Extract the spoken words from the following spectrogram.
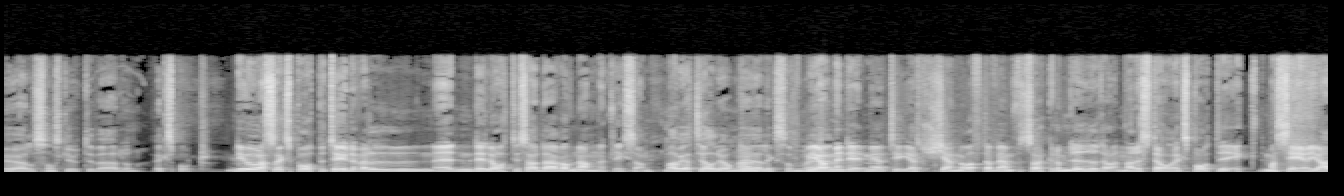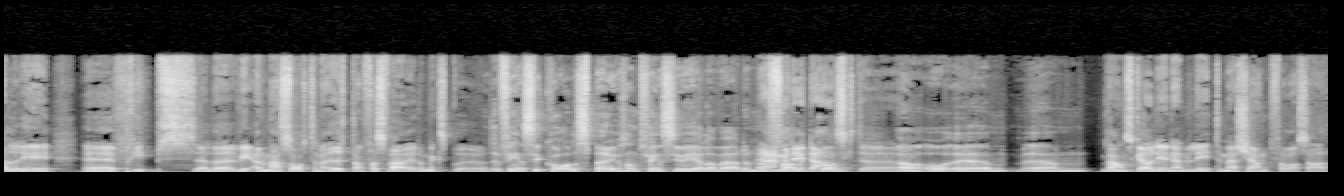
öl som ska ut i världen? Export. Jo, alltså export betyder väl, eh, det låter ju så därav namnet liksom. Man vet ju aldrig om det är liksom... Men, jag, eh, men, det, men jag, jag känner ofta vem försöker de lura när det står export. Det, man ser ju aldrig eh, Prips eller de här sorterna utanför Sverige. De Det finns i Carlsberg och sånt finns ju i hela världen. Men Nej, men det är Falcon- danskt, eh, Ja, och ehm, ehm, Dansk öl är ju ändå lite mer känt för att vara så här.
